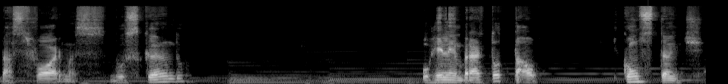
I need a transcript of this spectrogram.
das formas, buscando o relembrar total e constante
